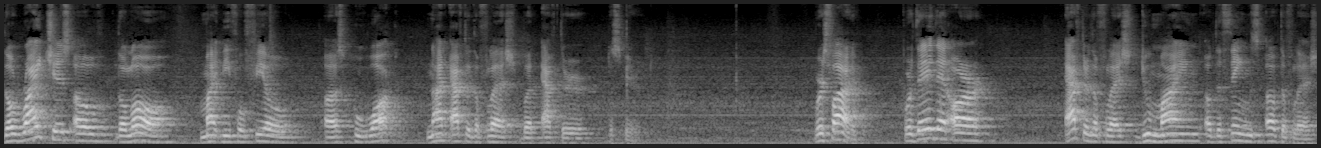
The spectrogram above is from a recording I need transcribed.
the righteous of the law might be fulfilled us who walk not after the flesh, but after the Spirit. Verse 5 For they that are after the flesh do mind of the things of the flesh,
